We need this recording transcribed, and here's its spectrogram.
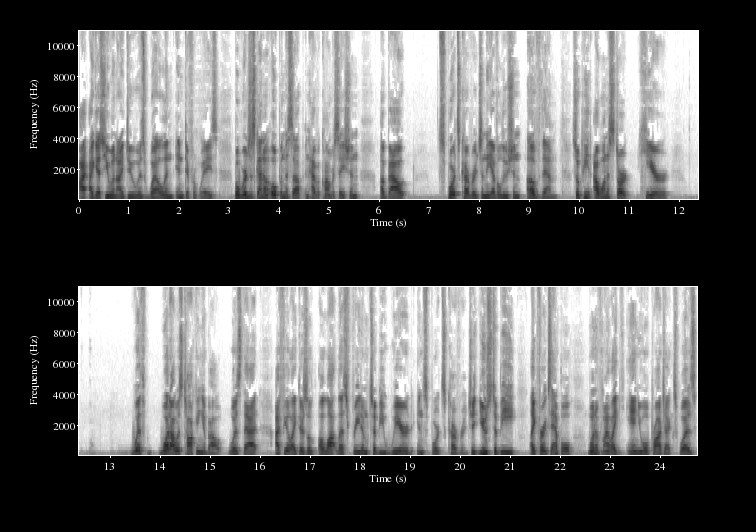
I, I guess you and I do as well in in different ways, but we're just gonna open this up and have a conversation about sports coverage and the evolution of them. So, Pete, I want to start here with what I was talking about was that I feel like there's a, a lot less freedom to be weird in sports coverage. It used to be like, for example, one of my like annual projects was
